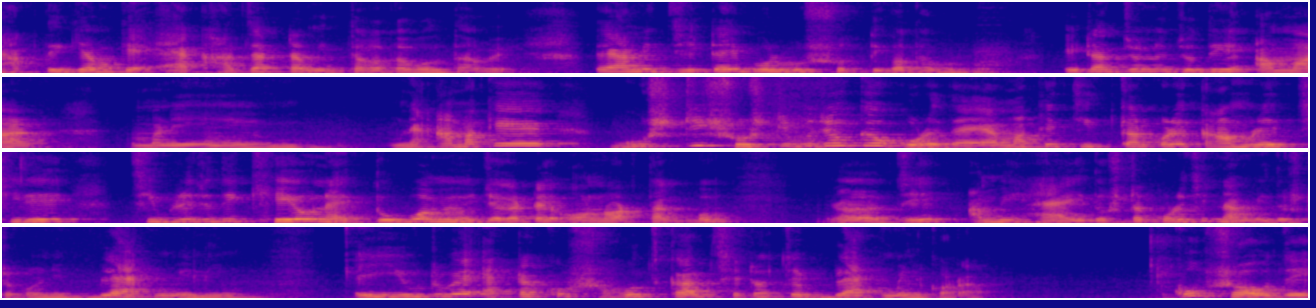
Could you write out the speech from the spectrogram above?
ঢাকতে গিয়ে আমাকে এক হাজারটা মিথ্যা কথা বলতে হবে। তাই আমি যেটাই বলব, সত্যি কথা বলব। এটার জন্য যদি আমার মানে মানে আমাকে গোষ্ঠী ষষ্ঠী পুজোও কেউ করে দেয়, আমাকে চিৎকার করে কামড়ে ছিঁড়ে ছিবড়ে যদি খেয়েও নেয় তবু আমি ওই জায়গাটায় অনর থাকব যে আমি হ্যাঁ এই দোষটা করেছি না, আমি এই দোষটা করিনি। ব্ল্যাকমেলিং এই ইউটিউবে একটা খুব সহজ কাজ, সেটা হচ্ছে ব্ল্যাকমেল করা। খুব সহজে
